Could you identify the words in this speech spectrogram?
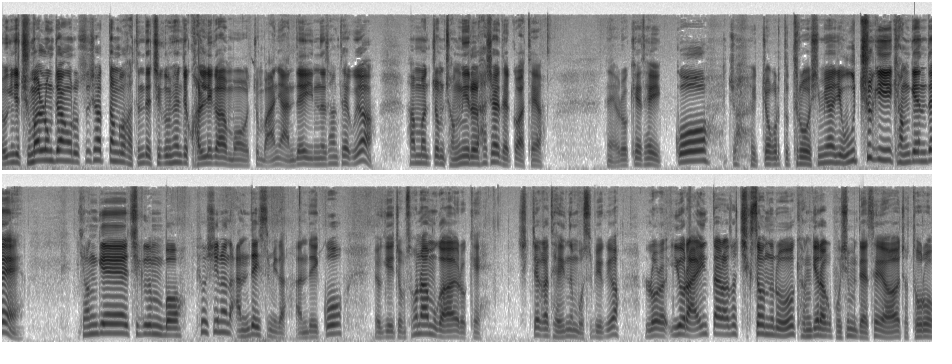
여기 이제 주말 농장으로 쓰셨던 것 같은데 지금 현재 관리가 뭐 좀 많이 안 돼 있는 상태고요. 한번 좀 정리를 하셔야 될 것 같아요. 네, 이렇게 돼 있고 이쪽, 이쪽으로 또 들어오시면 이 우측이 경계인데 경계 지금 뭐 표시는 안 돼 있습니다. 안 돼 있고 여기 좀 소나무가 이렇게 식재가 되어 있는 모습이고요. 이 라인 따라서 직선으로 경계라고 보시면 되세요. 저 도로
